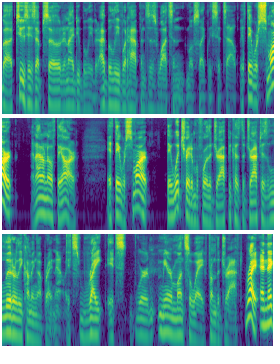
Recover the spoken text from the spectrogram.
uh, Tuesday's episode, and I do believe it. I believe what happens is Watson most likely sits out. If they were smart, and I don't know if they are, if they were smart, they would trade him before the draft because the draft is literally coming up right now. It's right. It's we're mere months away from the draft. Right, and they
